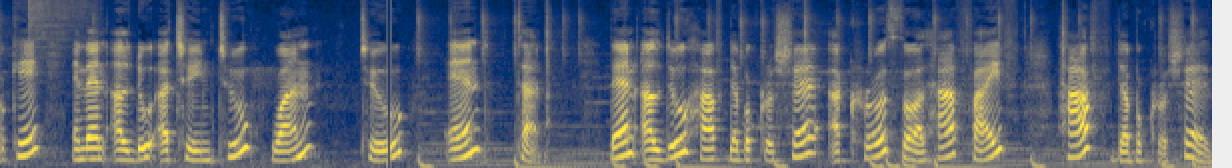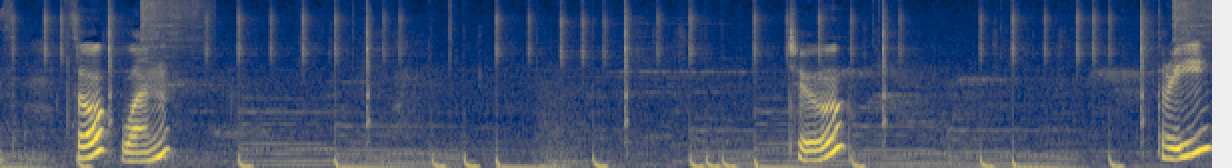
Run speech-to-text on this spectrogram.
okay? And then I'll do a chain two. One two and turn then I'll do half double crochet across so I'll have five half double crochets. So one two three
